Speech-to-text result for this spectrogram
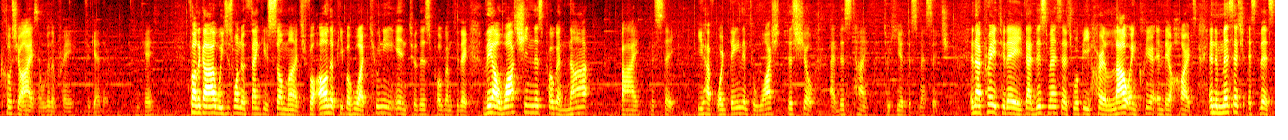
close your eyes and we're going to pray together. Okay? Father God, we just want to thank you so much for all the people who are tuning in to this program today. They are watching this program not by mistake. You have ordained them to watch this show at this time to hear this message. And I pray today that this message will be heard loud and clear in their hearts. And the message is this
